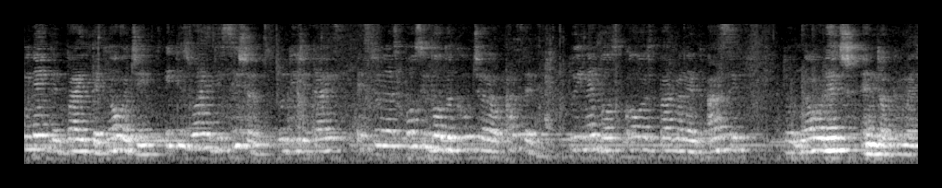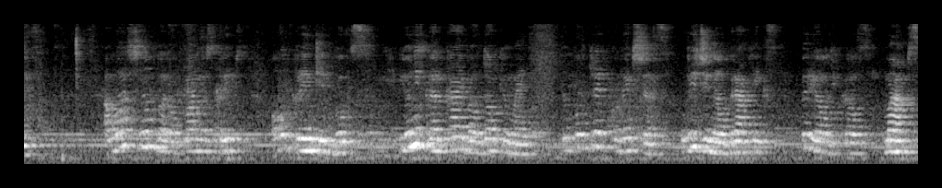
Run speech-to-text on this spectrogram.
dominated by technology, it is wise decisions to digitize as soon as possible the cultural assets to enable scholars permanent access to knowledge and documents. A large number of manuscripts, old printed books, unique archival documents, the portrait collections, original graphics, periodicals, maps,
